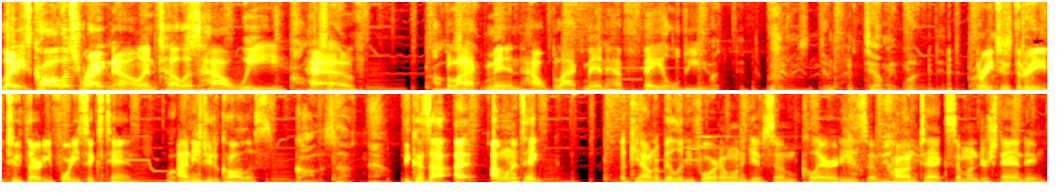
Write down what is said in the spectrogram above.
Ladies, call us right now and tell us how we us black men, how black men have failed you. Do- Tell me what. 323 230 4610. I need you to call us. Call us up now. Because I, I, I want to take accountability for it. I want to give some clarity, some context, some understanding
